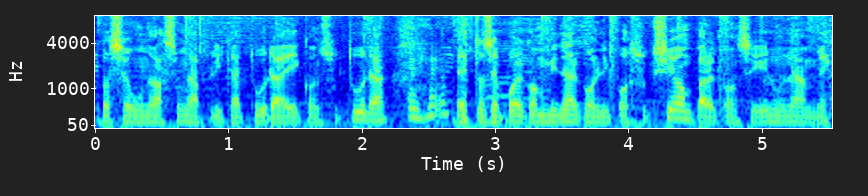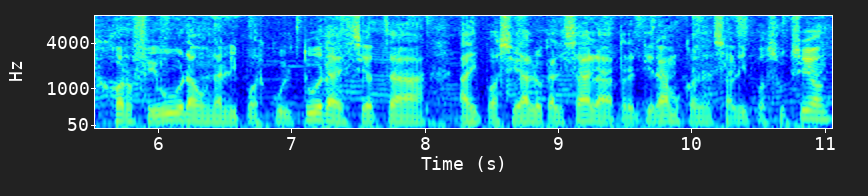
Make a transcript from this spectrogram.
entonces uno hace una aplicatura ahí con sutura. Esto se puede combinar con liposucción para conseguir una mejor figura, una lipoescultura de cierta adiposidad localizada, la retiramos con esa liposucción.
